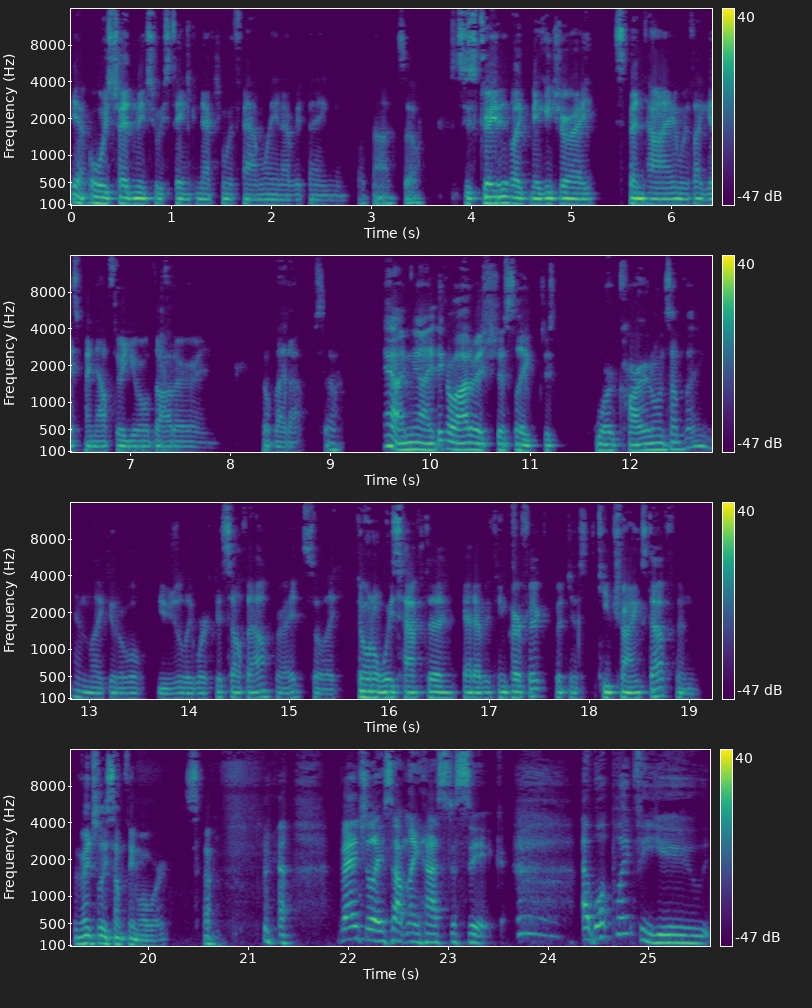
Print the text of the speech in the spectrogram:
yeah, always tried to make sure we stay in connection with family and everything and whatnot. So it's just great at like making sure I spend time with, I guess, my now three year old daughter and build that up. So yeah, I mean, I think a lot of it's just like just work hard on something and like it'll usually work itself out, right? So like don't always have to get everything perfect, but just keep trying stuff and eventually something will work. So eventually something has to stick. At what point for you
